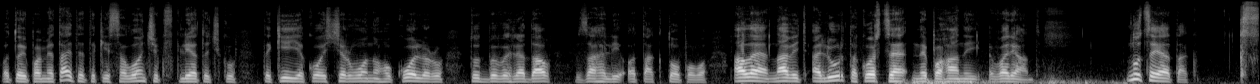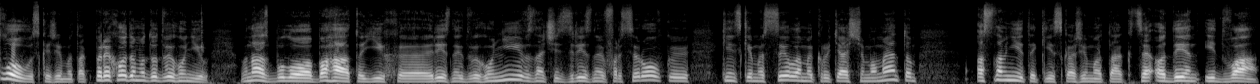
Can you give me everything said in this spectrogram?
отой, пам'ятаєте, такий салончик в клеточку, такий якогось червоного кольору. Тут би виглядав взагалі отак топово. Але навіть Алюр також це непоганий варіант. Ну, це я так. К слову, скажімо так, переходимо до двигунів. У нас було багато їх е, різних двигунів, значить, з різною форсировкою, кінськими силами, крутящим моментом. Основні такі, скажімо так, це 1 і 2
